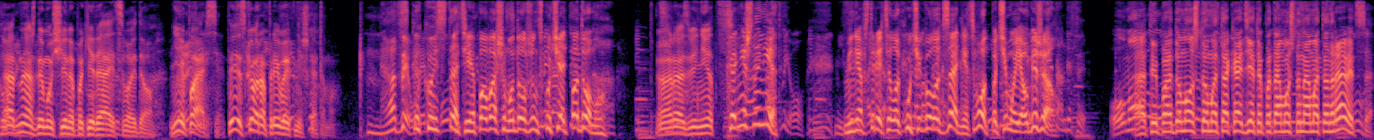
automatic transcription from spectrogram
Однажды мужчина покидает свой дом. Не парься, ты скоро привыкнешь к этому. С какой стати я, по-вашему, должен скучать по дому? А разве нет? Конечно, нет. Меня встретила куча голых задниц, вот почему я убежал. А ты подумал, что мы так одеты, потому что нам это нравится?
